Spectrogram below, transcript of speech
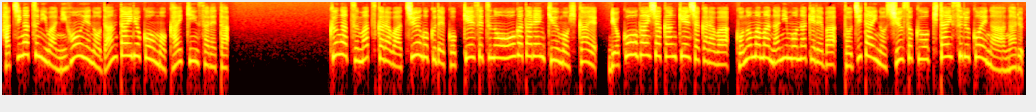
8月には日本への団体旅行も解禁された。9月末からは中国で国慶節の大型連休も控え、旅行会社関係者からは、このまま何もなければ、と事態の収束を期待する声が上がる。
